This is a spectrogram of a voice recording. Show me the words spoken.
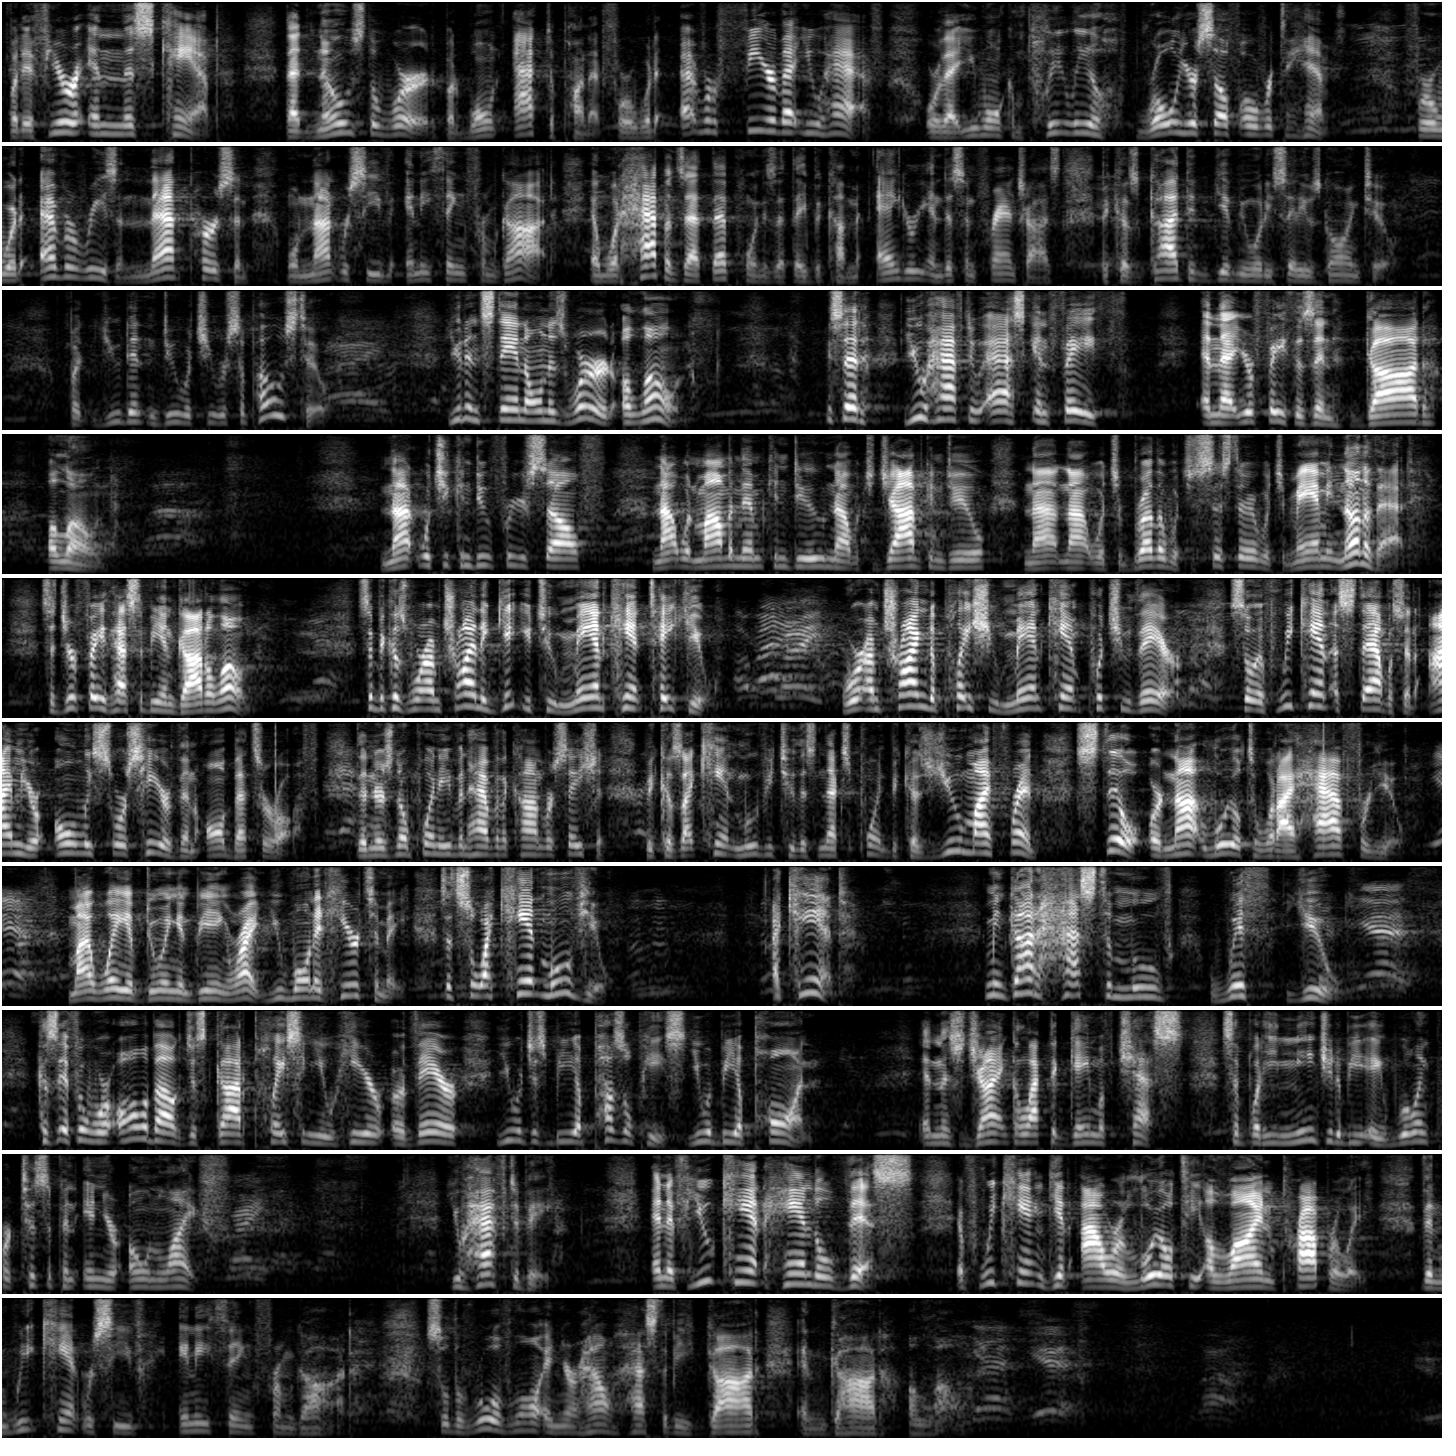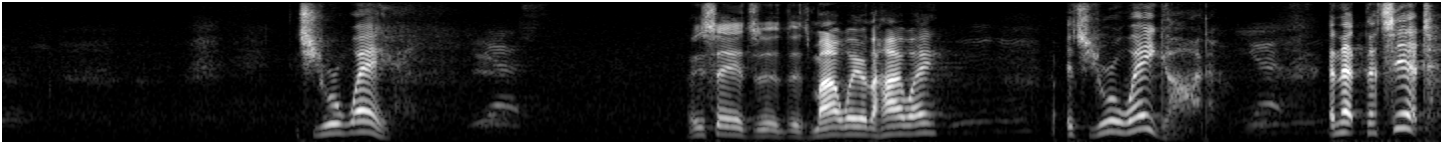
But if you're in this camp, that knows the word but won't act upon it for whatever fear that you have, or that you won't completely roll yourself over to Him for whatever reason, that person will not receive anything from God. And what happens at that point is that they become angry and disenfranchised because God didn't give me what He said He was going to. But you didn't do what you were supposed to. You didn't stand on His word alone. He said, You have to ask in faith, and that your faith is in God alone. Not what you can do for yourself, not what mom and them can do, not what your job can do, not, not what your brother, what your sister, what your mammy, none of that. said your faith has to be in God alone. said because where I'm trying to get you to, man can't take you. Where I'm trying to place you, man can't put you there. So if we can't establish that I'm your only source here, then all bets are off. Then there's no point even having the conversation because I can't move you to this next point because you, my friend, still are not loyal to what I have for you. My way of doing and being right. You won't adhere to me. Said, so I can't move you. I can't. I mean, God has to move with you. Because if it were all about just God placing you here or there, you would just be a puzzle piece. You would be a pawn in this giant galactic game of chess. So, but He needs you to be a willing participant in your own life. You have to be. And if you can't handle this, if we can't get our loyalty aligned properly, then we can't receive anything from God. So the rule of law in your house has to be God and God alone. It's your way. Yes. You say it's, it's my way or the highway? Mm-hmm. It's your way, God. Yes. And that, that's it.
